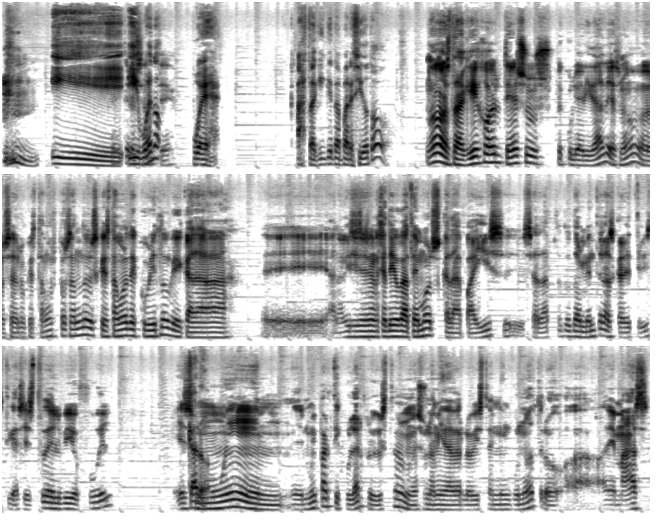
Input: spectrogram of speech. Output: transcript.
y, y bueno, pues hasta aquí, ¿qué te ha parecido todo? No, hasta aquí, joder, tiene sus peculiaridades, ¿no? O sea, lo que estamos pasando es que estamos descubriendo que cada eh, análisis energético que hacemos, cada país eh, se adapta totalmente a las características. Y esto del biofuel es Claro. muy, es muy particular, porque esto no me suena a mí de haberlo visto en ningún otro. Además,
